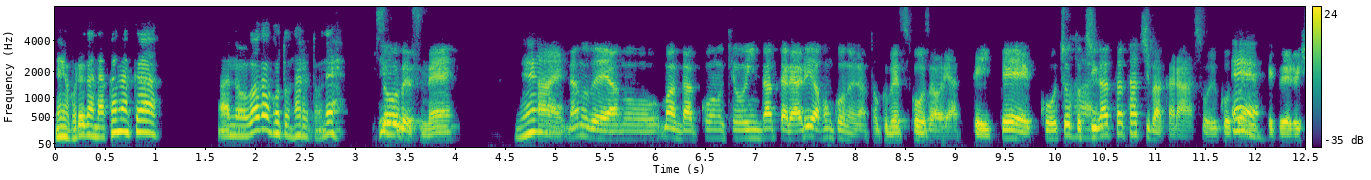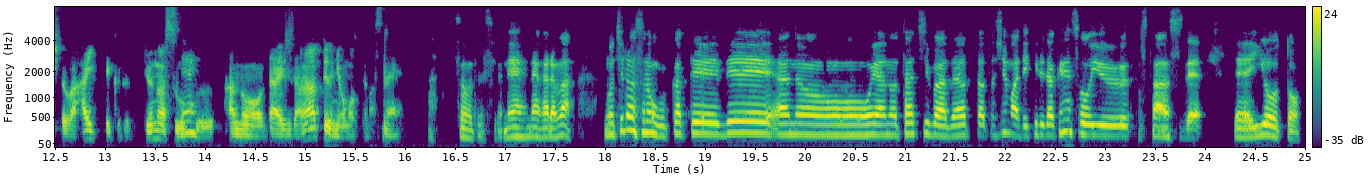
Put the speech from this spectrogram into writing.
ね、これがなかなか、あの、我が子となるとね。そうですね。ね。はい。なので、あの、まあ、学校の教員だったり、あるいは香港のような特別講座をやっていて、こう、ちょっと違った立場からそういうことを言ってくれる人が入ってくるっていうのはすごく、ね、あの、大事だなっていうふうに思ってますね。そうですよね。だからまあ、もちろんそのご家庭で、あの、親の立場であったとしても、できるだけね、そういうスタンスで、えー、いようと、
